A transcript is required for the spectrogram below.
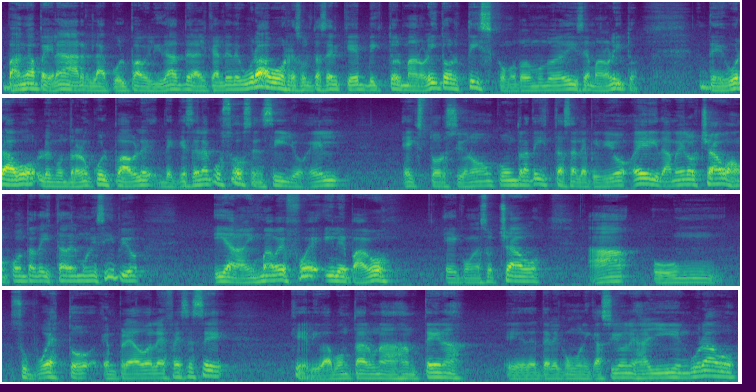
Van a apelar la culpabilidad del alcalde de Gurabo. Resulta ser que Víctor Manolito Ortiz, como todo el mundo le dice, Manolito, de Gurabo lo encontraron culpable. ¿De qué se le acusó? Sencillo, él extorsionó a un contratista, se le pidió, hey, dame los chavos a un contratista del municipio y a la misma vez fue y le pagó eh, con esos chavos a un supuesto empleado de la FCC que le iba a montar unas antenas eh, de telecomunicaciones allí en Gurabo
